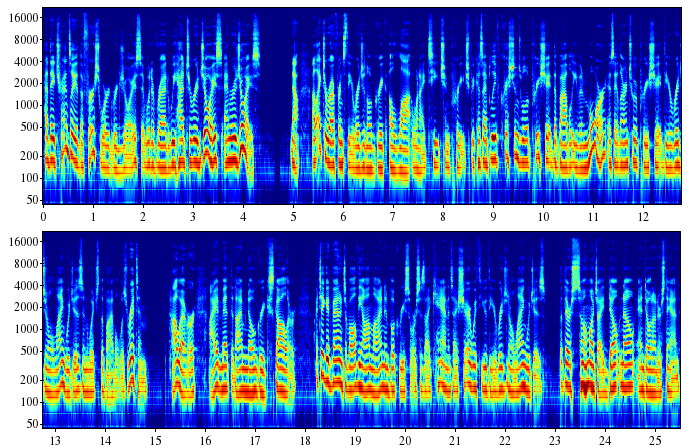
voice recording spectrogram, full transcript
Had they translated the first word rejoice, it would have read, We had to rejoice and rejoice. Now, I like to reference the original Greek a lot when I teach and preach because I believe Christians will appreciate the Bible even more as they learn to appreciate the original languages in which the Bible was written. However, I admit that I'm no Greek scholar. I take advantage of all the online and book resources I can as I share with you the original languages, but there's so much I don't know and don't understand.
